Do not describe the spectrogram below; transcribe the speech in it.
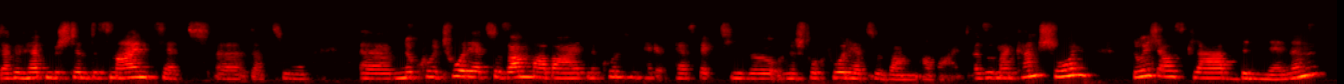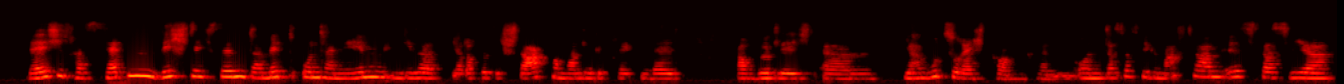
da gehört ein bestimmtes Mindset äh, dazu. Äh, eine Kultur der Zusammenarbeit, eine Kundenperspektive und eine Struktur der Zusammenarbeit. Also man kann schon durchaus klar benennen, welche Facetten wichtig sind, damit Unternehmen in dieser ja doch wirklich stark vom Wandel geprägten Welt auch wirklich ähm, ja gut zurechtkommen können. Und das, was wir gemacht haben, ist, dass wir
